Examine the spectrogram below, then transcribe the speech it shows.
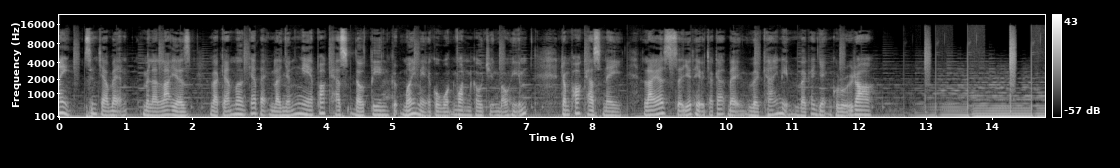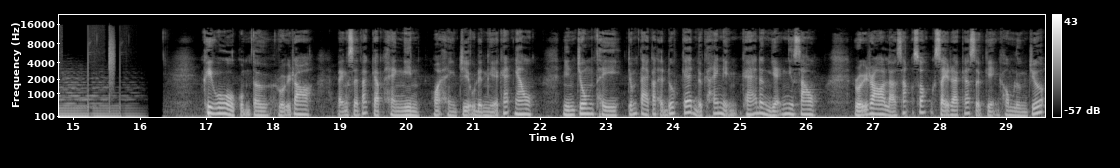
Hi, xin chào bạn, mình là Liars và cảm ơn các bạn đã nhấn nghe podcast đầu tiên cực mới mẻ của quẩn quanh câu chuyện bảo hiểm. Trong podcast này, Liars sẽ giới thiệu cho các bạn về khái niệm và các dạng của rủi ro. Khi Google cụm từ rủi ro, bạn sẽ bắt gặp hàng nghìn hoặc hàng triệu định nghĩa khác nhau. Nhìn chung thì chúng ta có thể đúc kết được khái niệm khá đơn giản như sau. Rủi ro là xác suất xảy ra các sự kiện không lường trước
